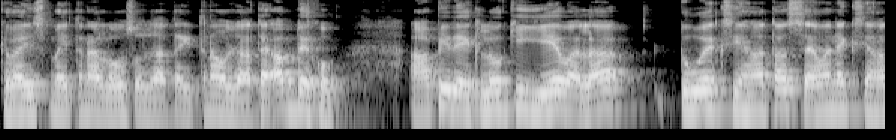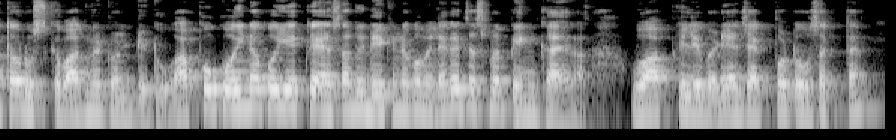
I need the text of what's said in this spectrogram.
कि भाई इसमें इतना लॉस हो जाता है, इतना हो जाता है। अब देखो, आप ही देख लो कि ये वाला टू एक्स यहाँ था सेवन एक्स यहाँ था और उसके बाद में ट्वेंटी टू आपको कोई ना कोई एक ऐसा भी देखने को मिलेगा जिसमें पिंक आएगा। वो आपके लिए बढ़िया जैकपॉट हो सकता है।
